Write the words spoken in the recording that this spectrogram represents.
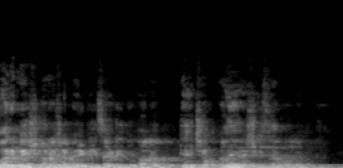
परमेश्वराच्या भेटीसाठी तुम्हाला त्याच्या पायाशी जावं लागतं.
